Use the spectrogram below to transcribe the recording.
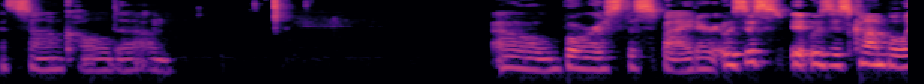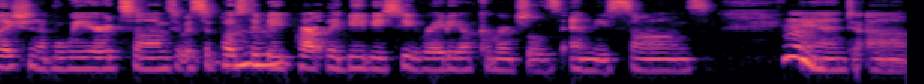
a song called um, oh Boris the Spider. It was this it was this compilation of weird songs. It was supposed to be partly BBC radio commercials and these songs, Hmm. and uh,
